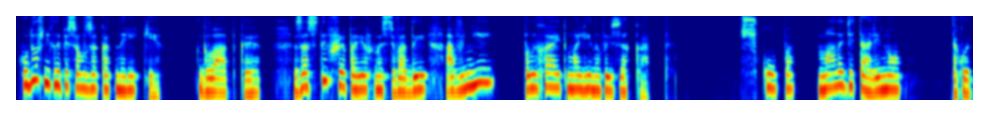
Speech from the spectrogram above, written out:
Художник написал «Закат на реке». Гладкая, застывшая поверхность воды, а в ней полыхает малиновый закат. Скупо, мало деталей, но такой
